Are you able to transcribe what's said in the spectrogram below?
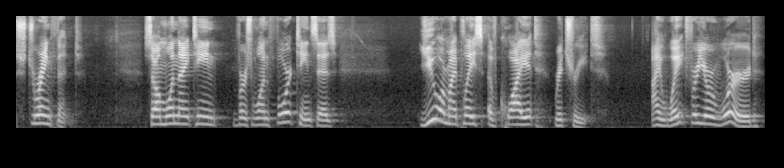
strengthened. Psalm 119, verse 114 says, You are my place of quiet retreat. I wait for your word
